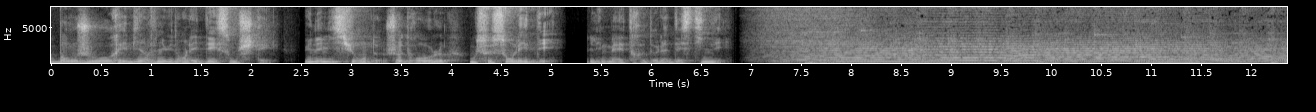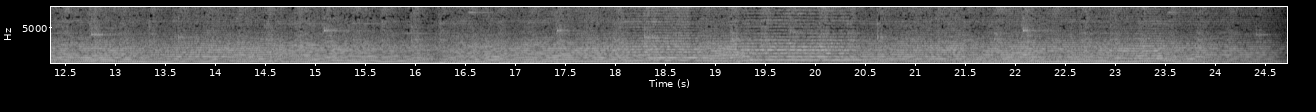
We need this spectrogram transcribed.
Bonjour et bienvenue dans Les Dés sont jetés, une émission de jeu de rôle où ce sont les dés, les maîtres de la destinée.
